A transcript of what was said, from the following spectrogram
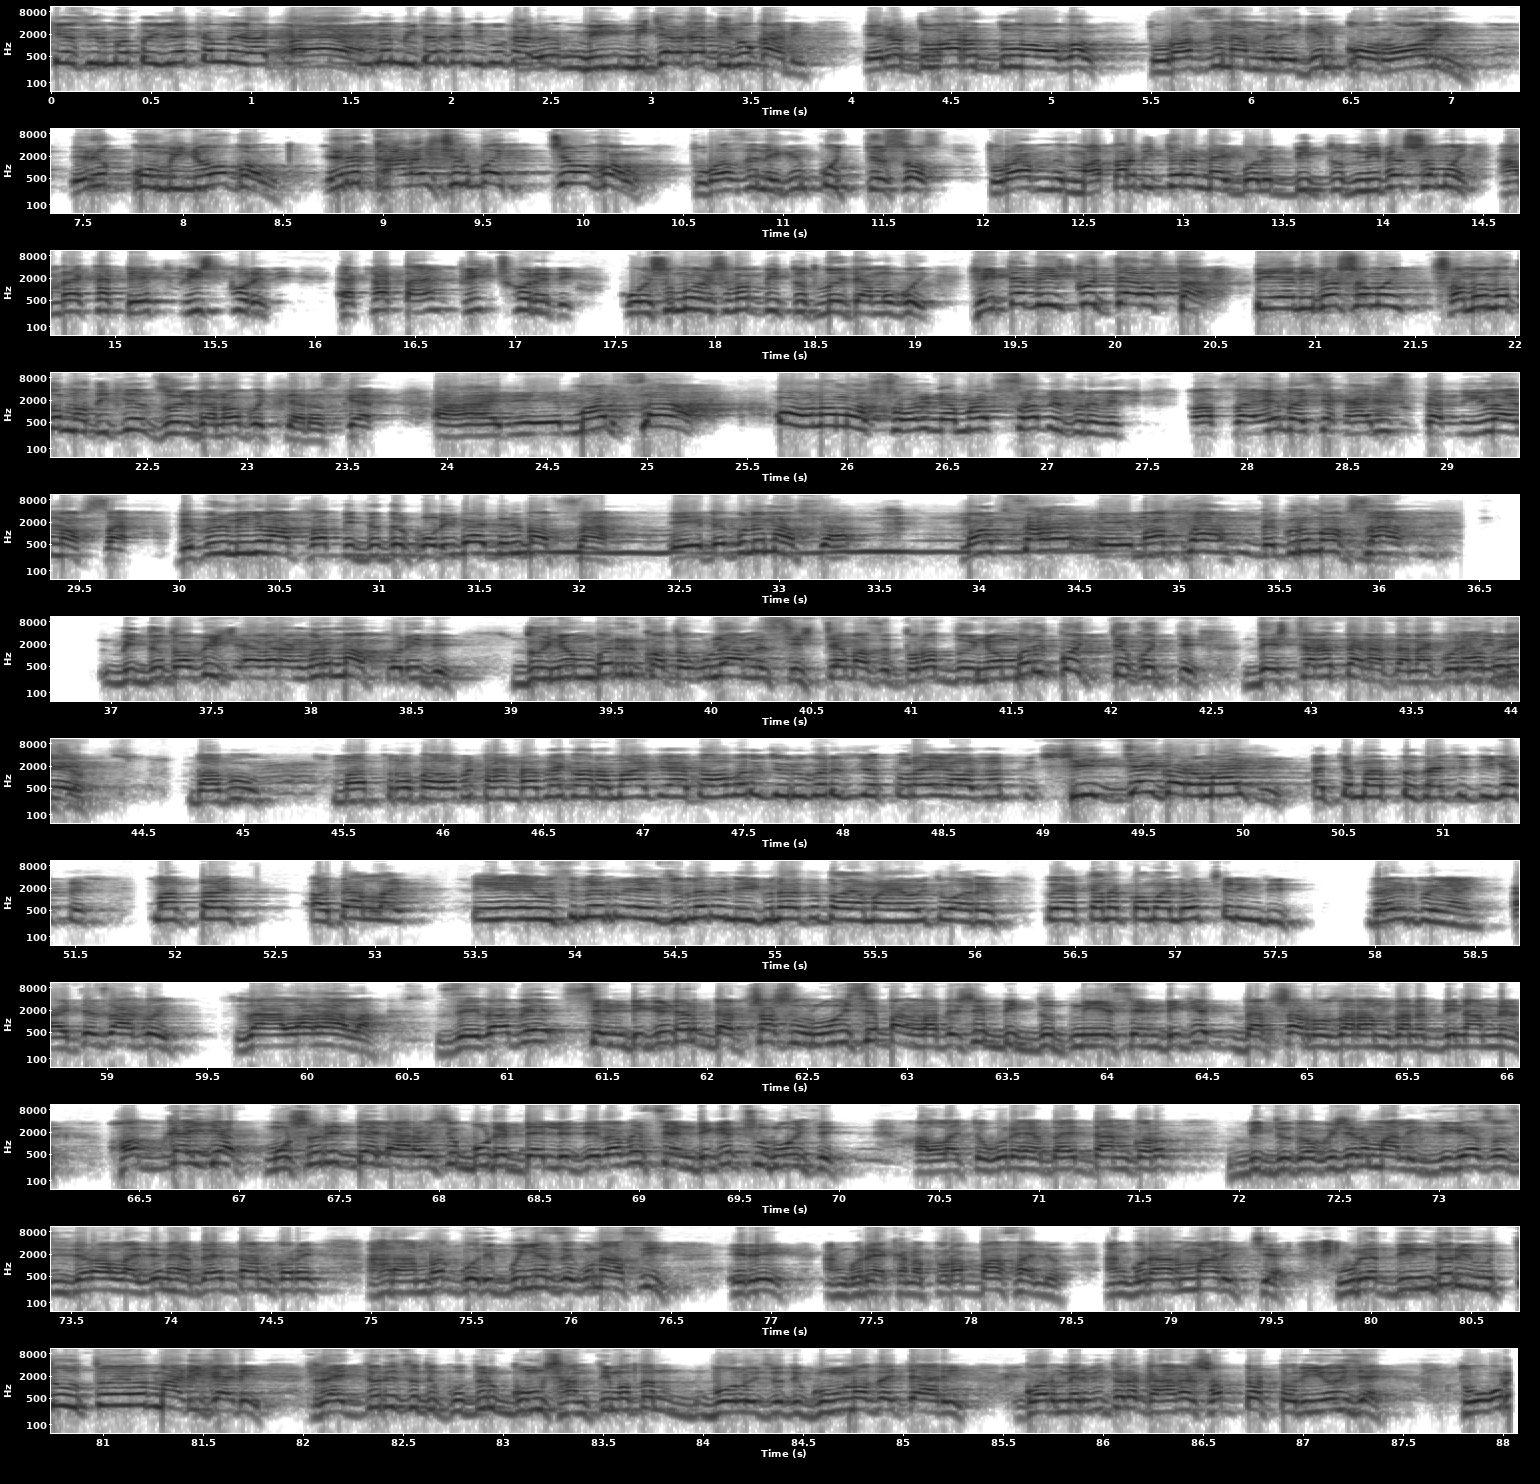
কেসির মতো ইয়ে কেন হ্যাঁ। দিলে মিটার কা দিব কাটি মিটার কা দিব কাড়ি এরে দুয়ার দুয়া অগল তোরা যেন আপনার এগেন কররি। এরে কমিনেও গল। এরে খাড়াইশের বাচ্চাও গল। তোরা যেন এগেন করতেছস তোরা মাথার ভিতরে নাই বলে বিদ্যুৎ নিবার সময় আমরা একটা ডেট ফিক্স করে দিই। একটা টাইম ফিক্স করে দিই। ওই সময় ওই সময় বিদ্যুৎ লই যাব কই। সেইটা ফিক্স করতে আরস্তা টেয়া নিবার সময় সময় মতো নদীতে জরিমানাও করতে আরস্তা আরে মাপসা ও না মাপ সরি না মাপসা বেগুরি মিলি। মাপসা এ বাইসা খাইরি সুকার নিও আই মাপসা বেগুরি মিলি মাপসা বিদ্যুতের কুড়ি গাই ধরে মাপসা এ বেগুনি মাপসা মাপসা এ মাপসা বেগুরি মাপসা বিদ্যুৎ অফিস এবার আঙ্গুর মাফ করে দে। দুই নম্বরের কতগুলো আমাদের সিস্টেম আছে তোরা দুই নম্বরই করতে করতে দেশটারে টানা টানা করে দিবি বাবু মাত্র তো হবে ঠান্ডাতে গরম আছে এত হবে শুরু করেছিস তোরাই অজান্তি। শীত যাই গরম আছে আচ্ছা মাত্র চাইছি ঠিক আছে। মাত্র আচ্ছা আল্লাহ। দয়া মায়া আরে, তো দি কই আইতে কই যা আল্লাহ যেভাবে সিন্ডিকেটের ব্যবসা শুরু হয়েছে বাংলাদেশে বিদ্যুৎ নিয়ে সেন্ডিকেট ব্যবসা রোজা রমজানের দিন আপনার হক গাইয়া মসুরির ডাইল আর হয়েছে বুড়ের ডাইল, যেভাবে সিন্ডিকেট শুরু হয়েছে আল্লাহ তো করে হেদায়ত দান করক। বিদ্যুৎ অফিসের মালিক জিজ্ঞাসা সিজার আল্লাহ যেন হেদায়ত দান করে। আর আমরা গরিব বুইয়া যেগুলো আছি, এরে, আঙ্গুরে এখানে তোরা বাঁচাইলো, আঙ্গুরে আর মারিচ্ছে। পুরা দিন ধরে উত্তু উত্তু মারি গাড়ি রাত ধরে যদি কুদুর ঘুম শান্তি মতন বলে, যদি ঘুম না যাইতে আরি গরমের ভিতরে ঘামের সব টটরি হয়ে যায়। তোর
